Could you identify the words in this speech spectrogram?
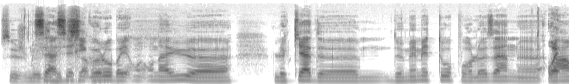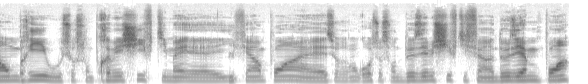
C'est assez rigolo. Bah, on, on a eu euh, le cas de, de Memeto pour Lausanne euh, Ouais. à Ambry où sur son premier shift il, met, il fait un point et sur, en gros sur son deuxième shift il fait un deuxième point.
